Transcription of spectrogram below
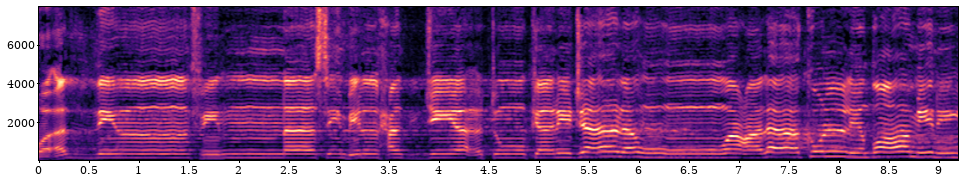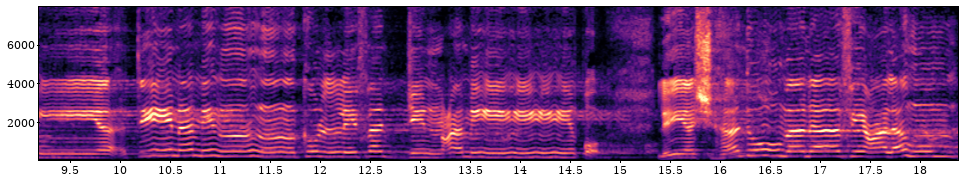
وأذن في الناس بالحج يأتوك رجالا وعلى كل ضامر يأتين من كل فج عميق ليشهدوا منافع لهم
